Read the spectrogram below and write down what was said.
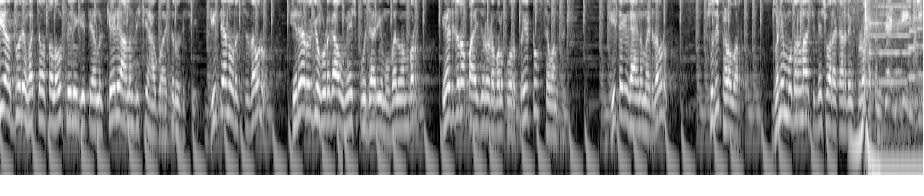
ಈ ಅದ್ದೂರಿ ಹೊಚ್ಚ ಹೊಸ ಲವ್ ಫೀಲಿಂಗ್ ಗೀತೆಯನ್ನು ಕೇಳಿ ಆನಂದಿಸಿ ಹಾಗೂ ಆಶೀರ್ವದಿಸಿ. ಗೀತೆಯನ್ನು ರಚಿಸಿದವರು ಹಿರಿಯರುಗಿ ಹುಡುಗ Umesh Pujari mobile number eight zero five zero double four three two seven six. ಗೀತೆಗೆ ಗಾಯನ ಮಾಡಿದವರು ಸುದೀಪ್ ಹೆಳವರ್. ಧ್ವನಿ ಮುದ್ರಣ ಸಿದ್ದೇಶ್ವರ ರೆಕಾರ್ಡಿಂಗ್ ಸ್ಟುಡಿಯೋ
